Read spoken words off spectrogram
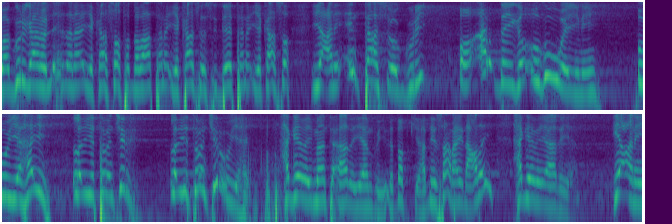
waa gurigaanoo lixdana iyo kaasoo toddobaatana iyo kaasoo siddeetana iyo kaasoo yacni intaasoo guri oo ardayga ugu weyni uu yahay labiyo toban jir labiyo toban jir uu yahay. Xaggee bay maanta aadayaan buu yidhi dadkii haddii saar ay dhacday xaggee bay aadayaan. Yacni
